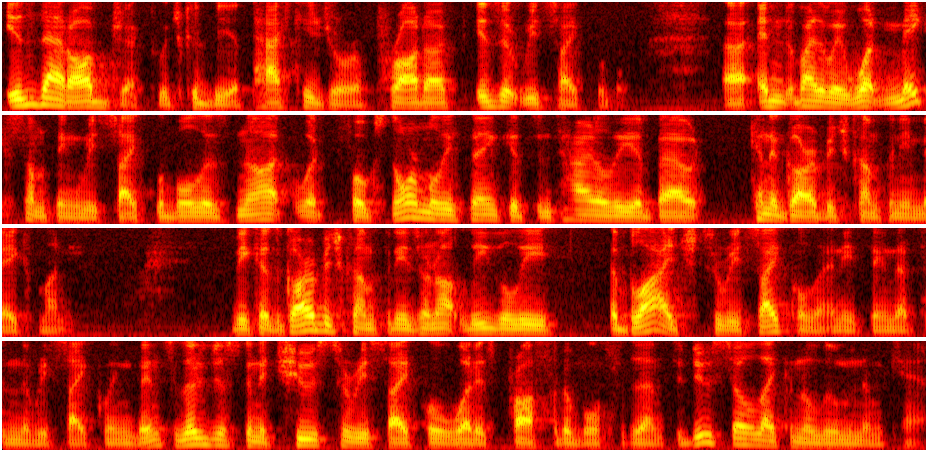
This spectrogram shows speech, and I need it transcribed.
is that object, which could be a package or a product, is it recyclable? Uh, and by the way, what makes something recyclable is not what folks normally think. It's entirely about can a garbage company make money? Because garbage companies are not legally obliged to recycle anything that's in the recycling bin. So they're just going to choose to recycle what is profitable for them to do so, like an aluminum can.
